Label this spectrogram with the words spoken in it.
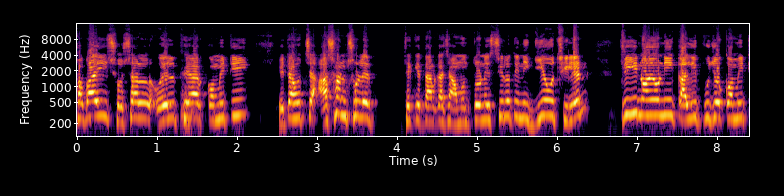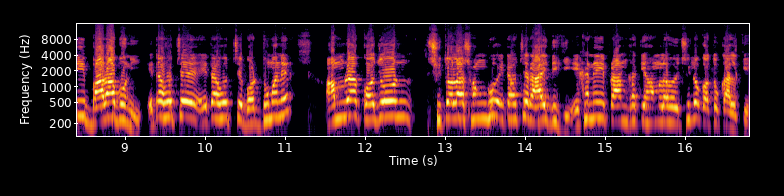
সবাই সোশ্যাল ওয়েলফেয়ার কমিটি, এটা হচ্ছে আসানসোলের থেকে তার কাছে আমন্ত্রণ এসেছিল। তিনি গিয়েও ছিলেন। ত্রিনয়নী কালী পুজো কমিটি, বারাবণী, এটা হচ্ছে এটা হচ্ছে বর্ধমানের। আমরা কজন শীতলা সংঘ, এটা হচ্ছে রায়দিঘি। এখানে প্রাণঘাতী হামলা হয়েছিল গতকালকে,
